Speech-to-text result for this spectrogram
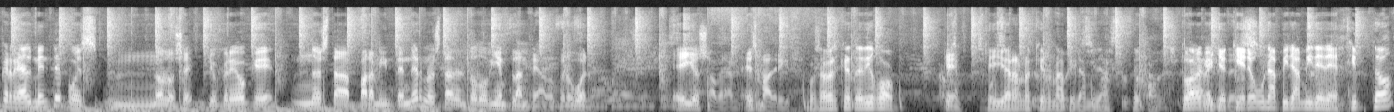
que realmente, pues, mm, no lo sé. Yo creo que no está, para mi entender, no está del todo bien planteado. Pero bueno, ellos sabrán. Es Madrid. Pues ¿sabes qué te digo? ¿Qué? Que yo ahora no quiero una pirámide azteca. ¿Tú ahora qué yo quieres? quiero una pirámide de Egipto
